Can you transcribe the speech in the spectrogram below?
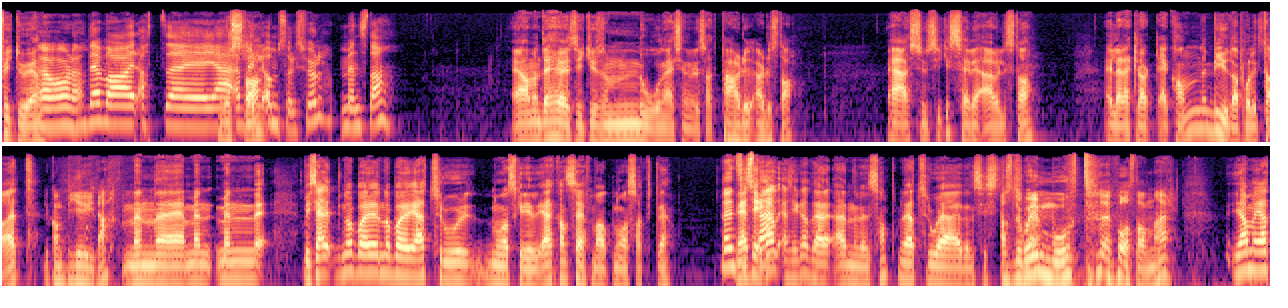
fikk du igjen? Ja, hva var det? Det var at eh, jeg var er sta. veldig omsorgsfull, men sta. Ja, men det høres ikke ut som noen jeg kjenner ville sagt. Er, du, er du sta? Jeg syns ikke selv jeg er veldig sta. Eller det er klart, jeg kan by deg på litt stahet. Du kan bøye deg. Men, eh, men, men hvis jeg Nå bare, nå bare Jeg tror noen har skrevet Jeg kan se for meg at noen har sagt det. Den Men jeg sier siste? ikke at, jeg sier ikke at det er nødvendigvis sant, men jeg tror jeg er den siste. Altså, du tror går jeg. imot påstanden her. Ja, men jeg,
